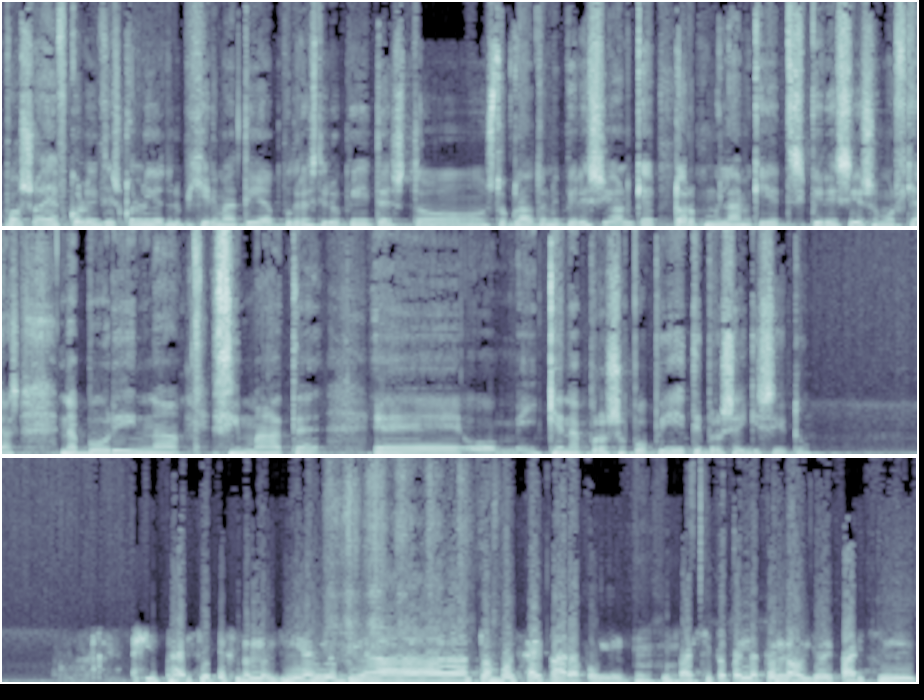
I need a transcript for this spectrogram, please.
Πόσο εύκολο ή δύσκολο για τον επιχειρηματία που δραστηριοποιείται στο, στον κλάδο των υπηρεσιών και τώρα που μιλάμε και για τις υπηρεσίες ομορφιάς να μπορεί να θυμάται ε, και να προσωποποιεί την προσέγγιση του; Υπάρχει τεχνολογία η οποία τον βοηθάει πάρα Υπάρχει το πελατολόγιο, υπάρχει,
